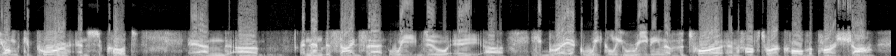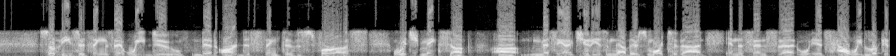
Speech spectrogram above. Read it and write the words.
Yom Kippur and Sukkot, and uh, and then besides that, we do a uh, Hebraic weekly reading of the Torah and Haftorah called the Parsha. So these are things that we do that are distinctives for us, which makes up uh, Messianic Judaism. Now, there's more to that in the sense that it's how we look at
